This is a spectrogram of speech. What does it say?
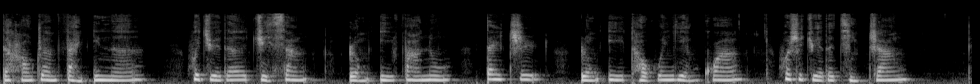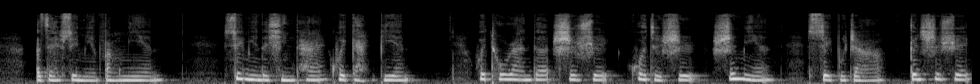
的好转反应呢，会觉得沮丧、容易发怒、呆滞、容易头昏眼花。或是觉得紧张，而在睡眠方面，睡眠的形态会改变，会突然的嗜睡，或者是失眠，睡不着，跟嗜睡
